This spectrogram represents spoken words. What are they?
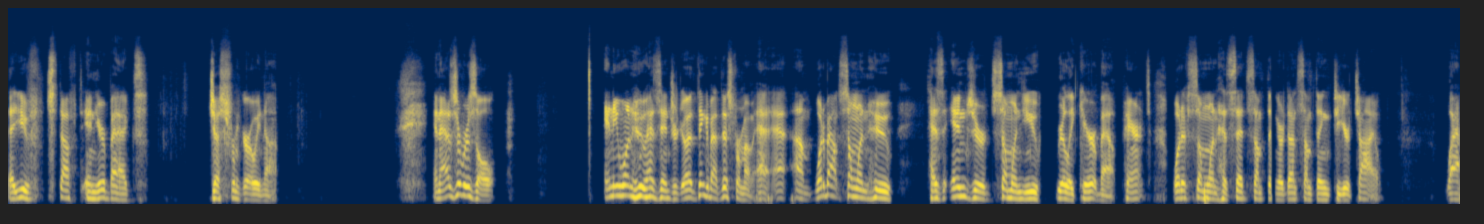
that you've stuffed in your bags just from growing up. And as a result, anyone who has injured, uh, think about this for a moment. Um, what about someone who has injured someone you really care about. Parents, what if someone has said something or done something to your child? Wow.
